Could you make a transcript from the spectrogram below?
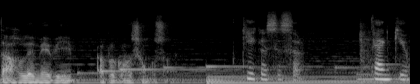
তাহলে মেবি আপনার কোনো সমস্যা নেই ঠিক আছে স্যার থ্যাংক ইউ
